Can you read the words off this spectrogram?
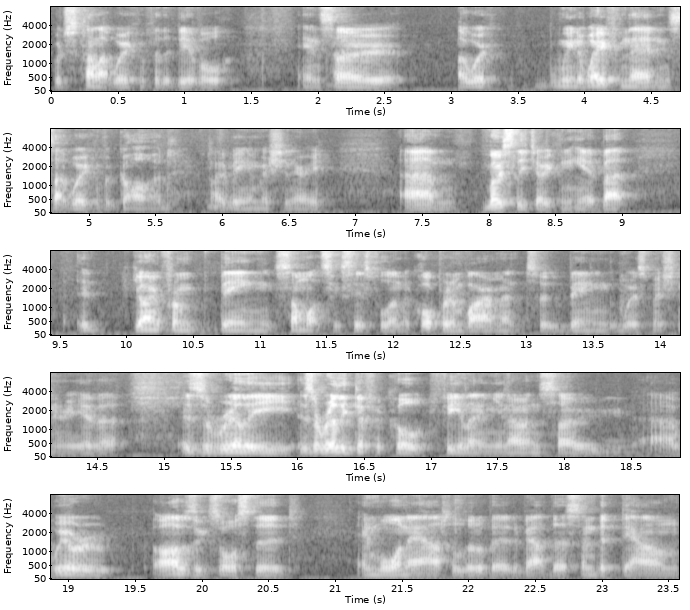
which is kind of like working for the devil. And so, I worked, went away from that and started working for God by being a missionary. Um, mostly joking here, but it, going from being somewhat successful in a corporate environment to being the worst missionary ever is a really is a really difficult feeling, you know. And so uh, we were, I was exhausted and worn out a little bit about this and a bit down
